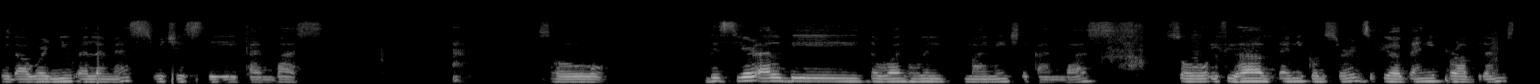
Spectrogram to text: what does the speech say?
with our new LMS, which is the Canvas. So this year I'll be the one who will manage the Canvas. So if you have any concerns, if you have any problems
